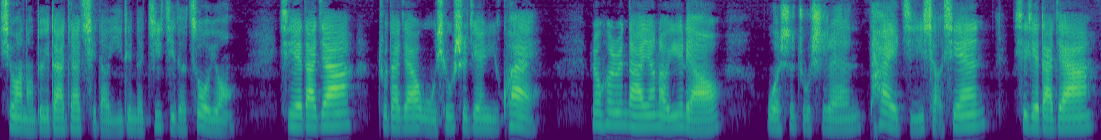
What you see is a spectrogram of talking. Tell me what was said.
希望能对大家起到一定的积极的作用。谢谢大家，祝大家午休时间愉快。润和润达养老医疗，我是主持人太极小仙，谢谢大家。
